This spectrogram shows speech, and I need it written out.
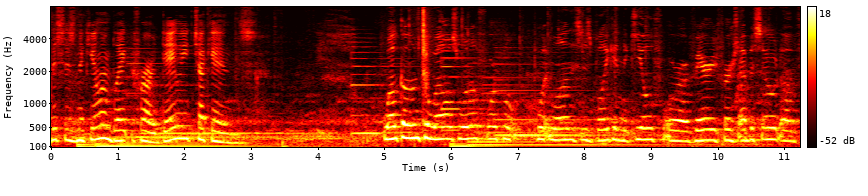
this is Nikhil and Blake for our daily check ins. Welcome to Wells 104.1. This is Blake and Nikhil for our very first episode of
